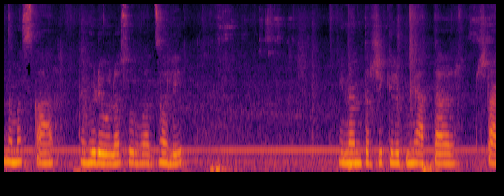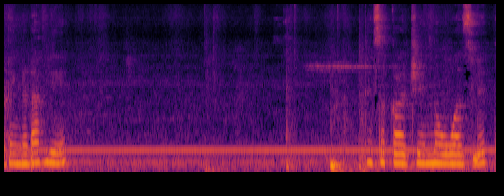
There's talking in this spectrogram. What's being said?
नमस्कार. त्या व्हिडिओला सुरुवात झाली. ही नंतरची क्लिप मी आत्ता स्टार्टिंगला टाकली आहे. ते सकाळचे नऊ वाजलेत.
